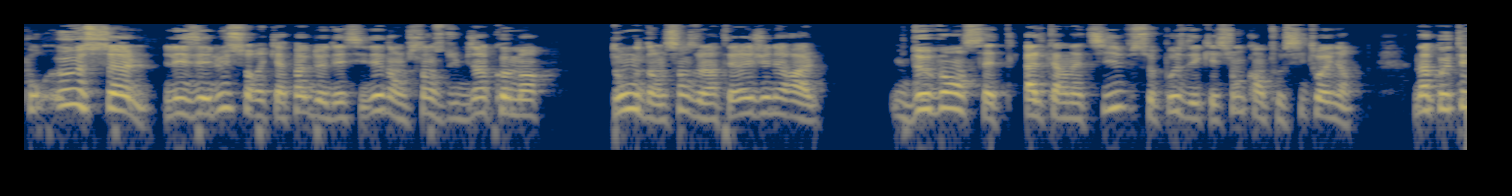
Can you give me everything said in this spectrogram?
pour eux seuls, les élus seraient capables de décider dans le sens du bien commun, donc dans le sens de l'intérêt général. Devant cette alternative se posent des questions quant aux citoyens. D'un côté,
